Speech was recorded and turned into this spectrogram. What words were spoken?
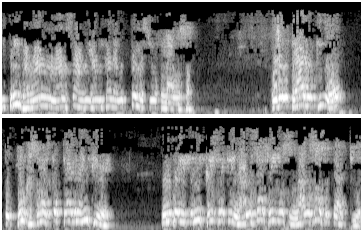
इतनी भगवान में लालसा हो गई हम लिखा जाए, उत्तम श्लोक लालसा। वो जो त्याग किए तो दुख समझ कर त्याग नहीं किए। उनको इतनी कृष्ण की लालसा थी उस लालसा से त्याग किए।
